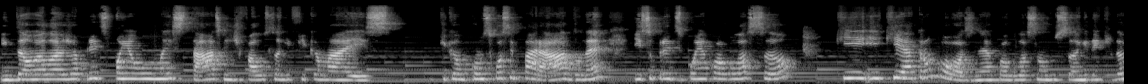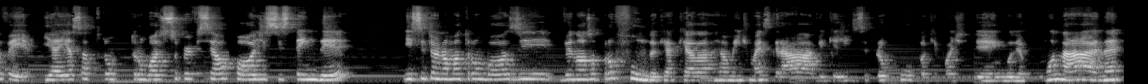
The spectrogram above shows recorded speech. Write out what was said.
Então ela já predispõe a uma estase, que a gente fala, o sangue fica mais fica como se fosse parado, né? Isso predispõe a coagulação que, e que é a trombose, né, a coagulação do sangue dentro da veia. E aí essa trombose superficial pode se estender e se tornar uma trombose venosa profunda, que é aquela realmente mais grave, que a gente se preocupa, que pode ter embolia pulmonar, né,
